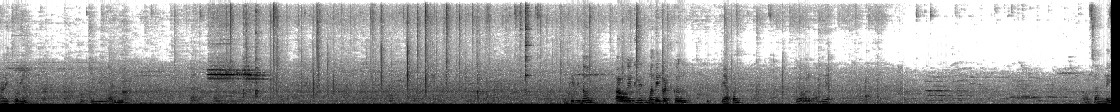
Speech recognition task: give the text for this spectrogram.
आणि थोडी कोथिंबीर घालूया. इथे मी दोन पाव घेतलेत मध्ये कट करून. ते आपण यावर घालूया. पाव चांगले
